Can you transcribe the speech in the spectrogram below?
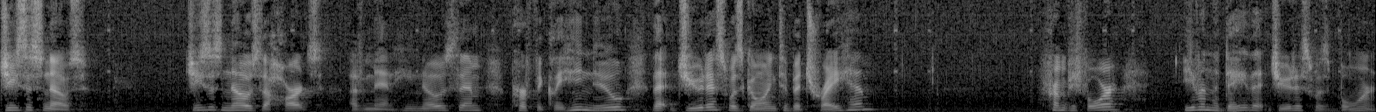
Jesus knows. Jesus knows the hearts of men. He knows them perfectly. He knew that Judas was going to betray him from before even the day that Judas was born.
